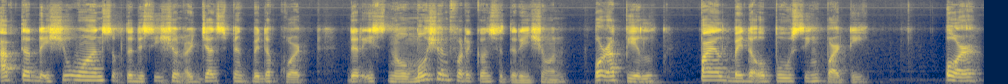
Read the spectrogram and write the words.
after the issuance of the decision or judgment by the court, there is no motion for reconsideration or appeal filed by the opposing party or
